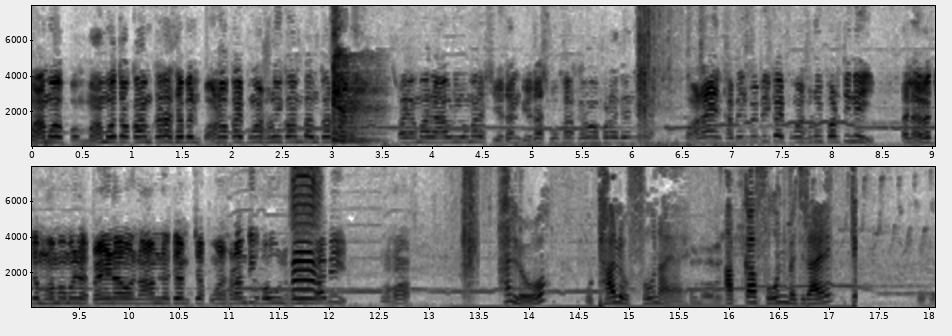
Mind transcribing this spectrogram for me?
મામો મામો તો કામ કરે છે પણ ભણો કઈ પોસડું કામ બામ કરતો નહીં. ભાઈ અમારે આવડી અમારે શેઢાને ભેઢા સુખા કરવા પડે છે ભણાય ખબર બબીર કઈ પોસડું પડતી નહીં. અને હવે કે મામા મને પહેણાવો નામ ને તેમ ચા પોસડામાંથી બહુ નવું લાવી હા હેલો ઉઠા લો ફોન આયા આપકા ફોન બજ રહા હે? ઓહો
